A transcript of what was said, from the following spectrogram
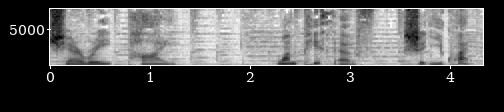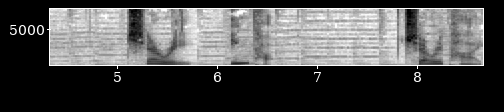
cherry pie，one piece of 是一块，cherry 樱桃，cherry pie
